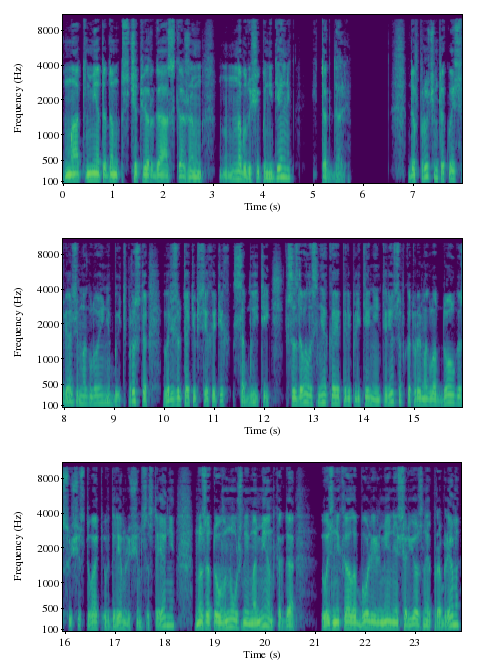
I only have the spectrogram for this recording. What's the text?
мат-методам с четверга, скажем, на будущий понедельник и так далее. Да, впрочем, такой связи могло и не быть. Просто в результате всех этих событий создавалось некое переплетение интересов, которое могло долго существовать в дремлющем состоянии, но зато в нужный момент, когда возникала более или менее серьезная проблема,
